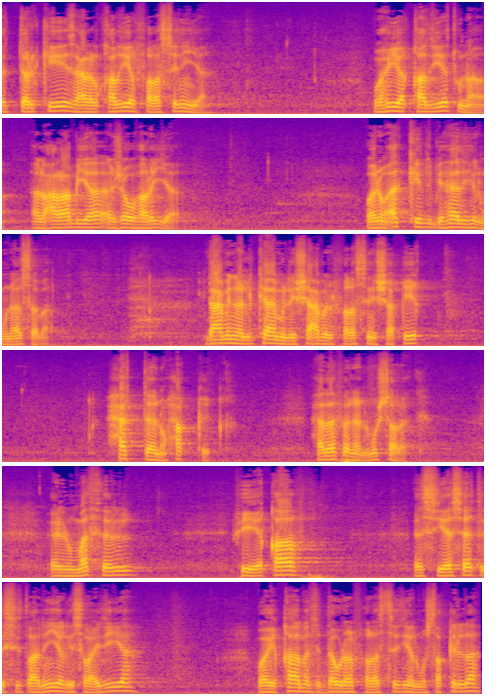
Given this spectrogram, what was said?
التركيز على القضية الفلسطينية. وهي قضيتنا العربية الجوهرية. ونؤكد بهذه المناسبة. دعمنا الكامل للشعب الفلسطيني الشقيق حتى نحقق هدفنا المشترك. الممثل في إيقاف السياسات الاستيطانية الإسرائيلية وإقامة الدولة الفلسطينية المستقلة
